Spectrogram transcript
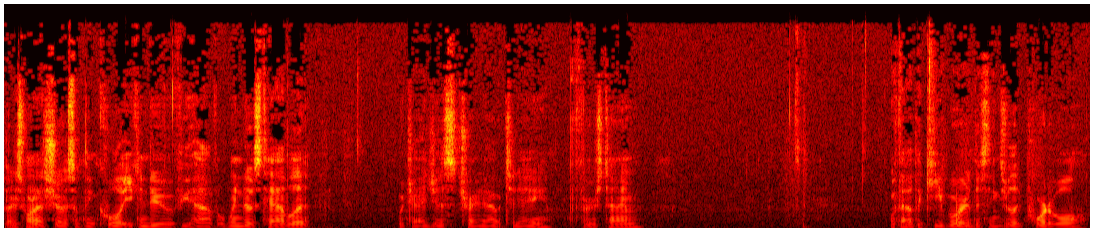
So I just want to show something cool that you can do if you have a Windows tablet, which I just tried out today, first time. Without the keyboard, this thing's really portable.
